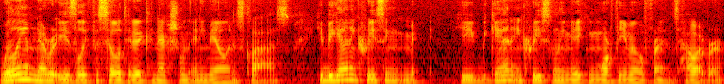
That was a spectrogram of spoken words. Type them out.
William never easily facilitated a connection with any male in his class. He began increasing he began increasingly making more female friends, however,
